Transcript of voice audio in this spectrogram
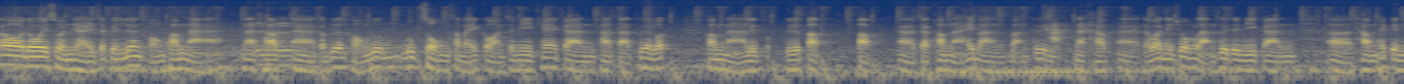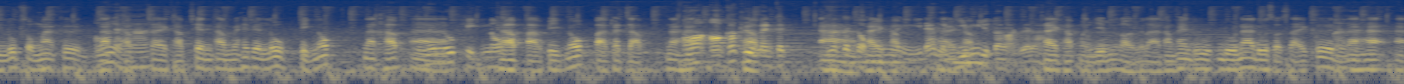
ก็โดยส่วนใหญ่จะเป็นเรื่องของความหนานะครับอืม อ่ากับเรื่องของรูปรูปทรงสมัยก่อนจะมีแค่การผ่าตัดเพื่อลดความหนาหรือหรือปรับ ปรับอ่าจากความหนาให้บางบางขึ้นค่ะนะครับอ่าแต่ว่าในช่วงหลังคือจะมีการเอ่อทำให้เป็นรูปทรงมากขึ้นอ๋อนะเหรอครับฮะใช่ครับ เช่นทำให้เป็นรูปปีกนกนะครับอ่าไม่รูปปีกนกครับปากปีกนกปากกระจับนะฮะอ๋ออ๋อก็คือรับมันกระ อ่ามันกระดกใช่ขึ้นครัมาบอย่างนี้ได้เหมือนใช่ยิ้มครับอยู่ตลอดเวลา ใช่ครับเหมือนยิ้มตลอดเวลาทำให้ดูดูหน้าดูสดใสขึ้นอ่านนะฮะอ่า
